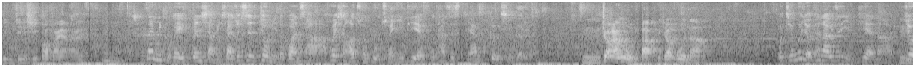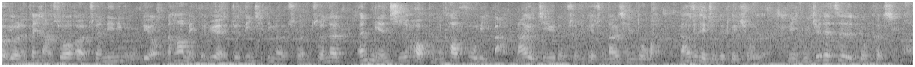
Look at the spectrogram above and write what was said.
民间细矿买啊，嗯，那你可不可以分享一下，就是就你的观察，会想要存股存 ETF，他是什么样个性的人？嗯，就安稳吧，比较稳啊。我前不久看到一支影片啊，就有人分享说，呃，存零零五六，然后每个月就定期定额存，存了 N 年之后，可能靠复利吧，然后有纪律的存，就可以存到一千多万，然后就可以准备退休了。你你觉得这有可行吗？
